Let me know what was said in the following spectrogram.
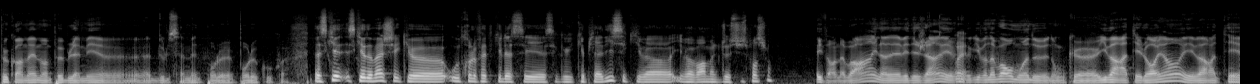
peut quand même un peu blâmer euh, Abdul Samed pour le, pour le coup. Quoi. Ce, qui est, ce qui est dommage, c'est que, outre le fait qu'il a ses, ses coéquipiers à 10, c'est qu'il va, il va avoir un match de suspension. Il va en avoir un, il en avait déjà un, et ouais. il va en avoir au moins deux. Donc il va rater Lorient et il va rater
